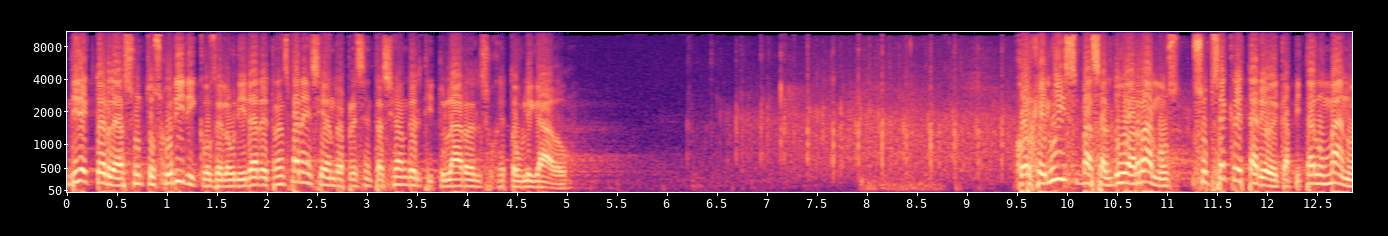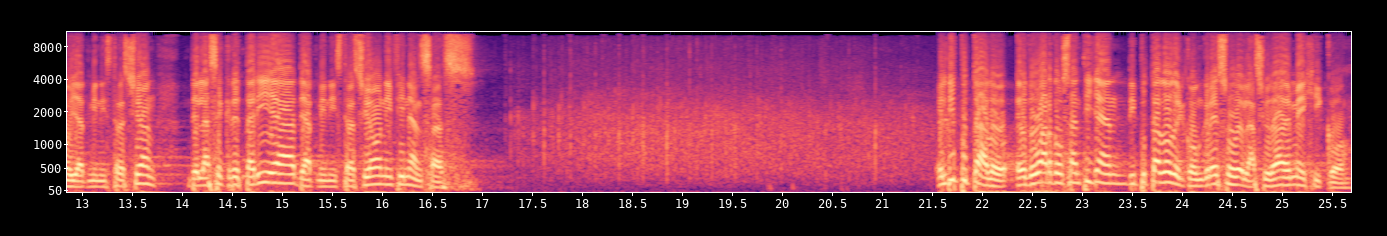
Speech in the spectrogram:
director de Asuntos Jurídicos de la Unidad de Transparencia en representación del titular del sujeto obligado. Jorge Luis Basaldúa Ramos, subsecretario de Capital Humano y Administración de la Secretaría de Administración y Finanzas. diputado Eduardo Santillán, diputado del Congreso de la Ciudad de México.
